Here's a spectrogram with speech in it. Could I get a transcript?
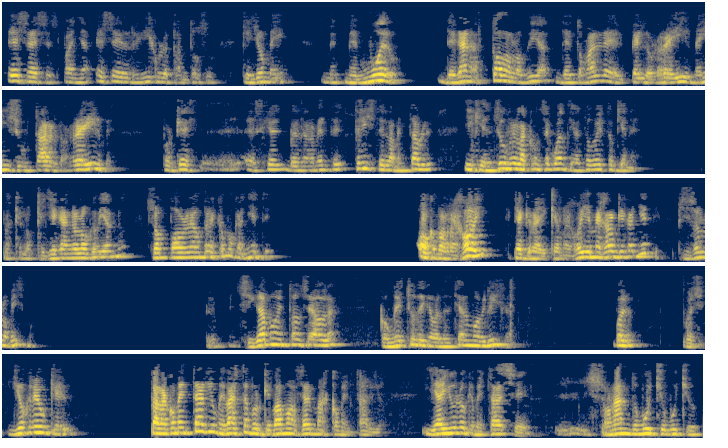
Esa es España, ese es el ridículo espantoso que yo me, me, me muero de ganas todos los días de tomarle el pelo, reírme, insultarlo, reírme porque es, es que es verdaderamente triste, lamentable, y quien sufre las consecuencias de todo esto, ¿quién es? Pues que los que llegan a los gobiernos son pobres hombres como Cañete. O como Rajoy, ¿qué creéis? ¿Que Rajoy es mejor que Cañete? Pues si son lo mismo. Pero sigamos entonces ahora con esto de que Valenciano moviliza. Bueno, pues yo creo que Para comentario me basta porque vamos a hacer más comentarios. Y hay uno que me está Sí. sonando mucho, mucho,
